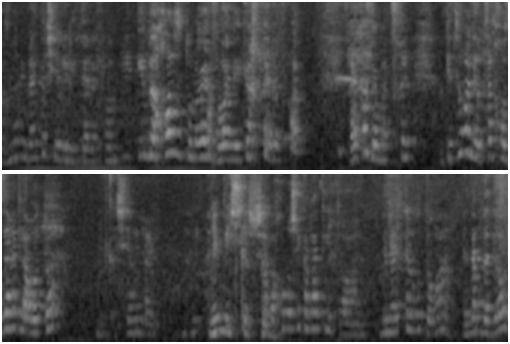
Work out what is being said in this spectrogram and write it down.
אז הוא אומר לי, אולי תשאירי לי טלפון. אם בכל זאת הוא לא יבוא, אני אקח טלפון. זה היה כזה מצחיק. בקיצור, אני יוצאת, חוזרת לאוטו, הוא מתקשר אליי. מי מתקשר? הבחור שקבעתי איתו, מנהל תלמוד תורה, בן אדם גדול.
